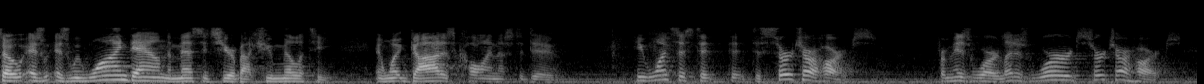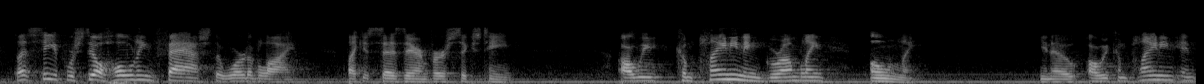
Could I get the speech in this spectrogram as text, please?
So, as, as we wind down the message here about humility and what God is calling us to do, He wants us to, to, to search our hearts from His Word. Let His Word search our hearts. Let's see if we're still holding fast the Word of life, like it says there in verse 16. Are we complaining and grumbling only? You know, are we complaining in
